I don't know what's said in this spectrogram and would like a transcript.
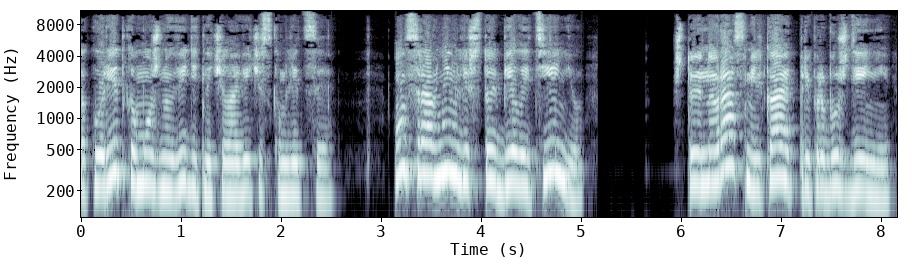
какой редко можно увидеть на человеческом лице. Он сравним лишь с той белой тенью, что иной раз мелькает при пробуждении,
